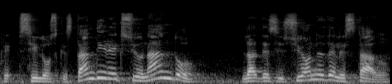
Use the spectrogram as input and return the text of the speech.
que, si los que están direccionando las decisiones del Estado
